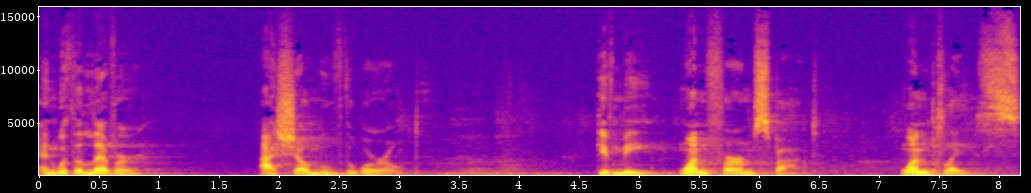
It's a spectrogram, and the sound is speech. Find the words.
and with a lever I shall move the world. Give me one firm spot, one place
